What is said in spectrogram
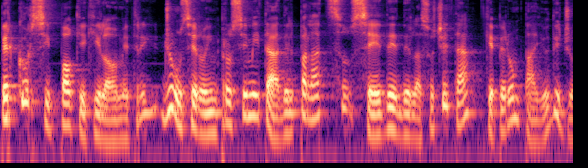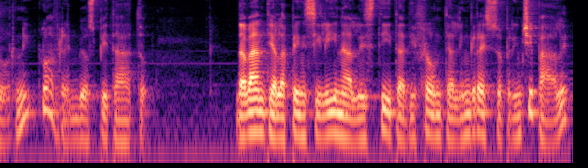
Percorsi pochi chilometri, giunsero in prossimità del palazzo sede della società che per un paio di giorni lo avrebbe ospitato. Davanti alla pensilina allestita di fronte all'ingresso principale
